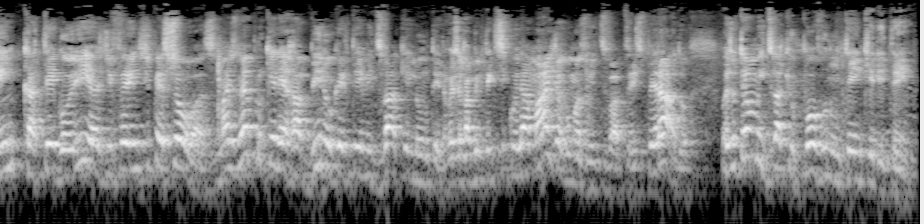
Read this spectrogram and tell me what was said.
tem categorias diferentes de pessoas. Mas não é porque ele é rabino que ele tem mitzvah que ele não tem. Talvez o rabino tenha que se cuidar mais de algumas mitzvahs, é esperado. Mas eu tenho uma mitzvah que o povo não tem que ele tem.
